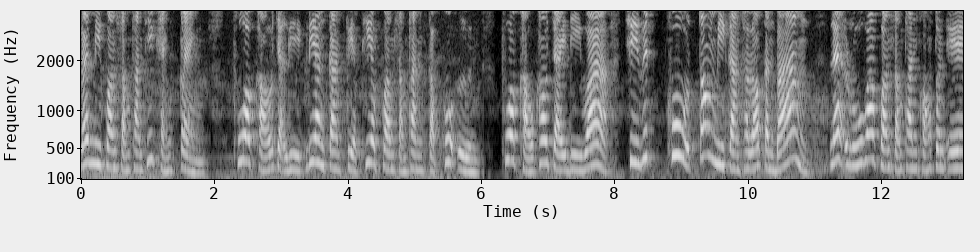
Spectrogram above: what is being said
และมีความสัมพันธ์ที่แข็งแกร่ง พวกเขาจะหลีกเลี่ยงการเปรียบเทียบความสัมพันธ์กับคู่อื่น พวกเขาเข้าใจดีว่า ชีวิตคู่ต้องมีการทะเลาะกันบ้าง และรู้ว่าความสัมพันธ์ของตนเอง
